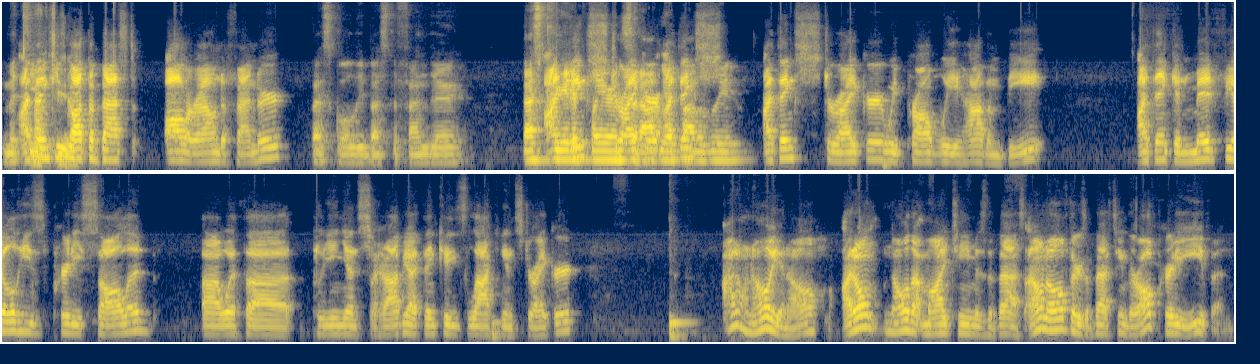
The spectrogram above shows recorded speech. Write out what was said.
defender. I think he's got the best all around defender. Best goalie, best defender, best I creative think player in striker- I think probably. I think striker we probably have him beat. I think in midfield he's pretty solid uh, with uh, Palhinha and Sarabia. I think he's lacking in striker. I don't know, you know. I don't know that my team is the best. I don't know if there's a best team. They're all pretty even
